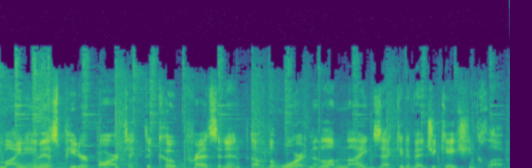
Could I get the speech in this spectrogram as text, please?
My name is Peter Bartek, the co president of the Wharton Alumni Executive Education Club.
